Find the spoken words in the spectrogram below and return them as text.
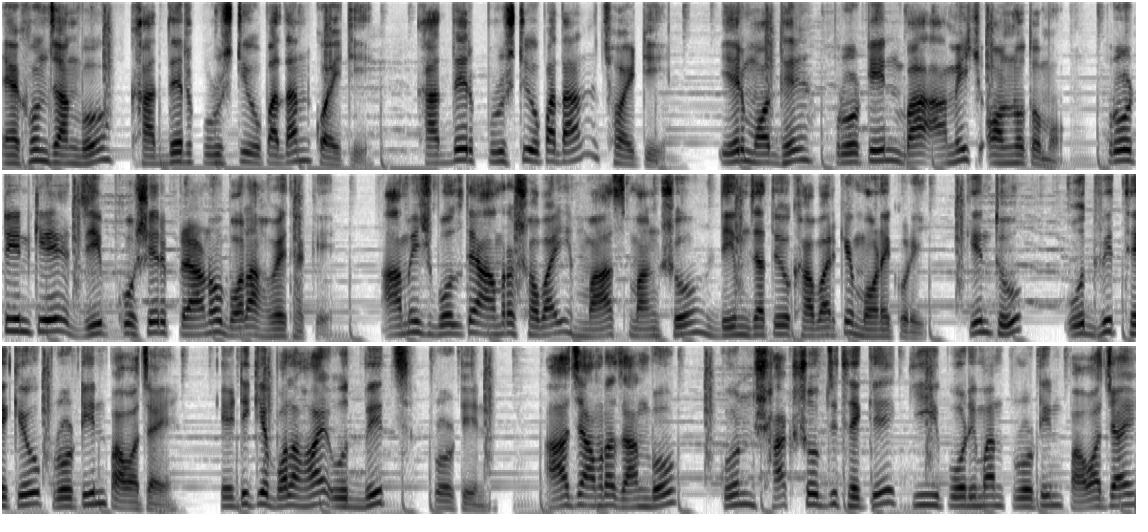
এখন জানব খাদ্যের পুষ্টি উপাদান কয়টি? খাদ্যের পুষ্টি উপাদান ছয়টি। এর মধ্যে প্রোটিন বা আমিষ অন্যতম। প্রোটিনকে জীবকোষের প্রাণও বলা হয়ে থাকে। আমিষ বলতে আমরা সবাই মাছ, মাংস, ডিম জাতীয় খাবারকে মনে করি। কিন্তু উদ্ভিদ থেকেও প্রোটিন পাওয়া যায়। এটিকে বলা হয় উদ্ভিদ প্রোটিন। আজ আমরা জানব কোন শাকসবজি থেকে কি পরিমাণ প্রোটিন পাওয়া যায়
